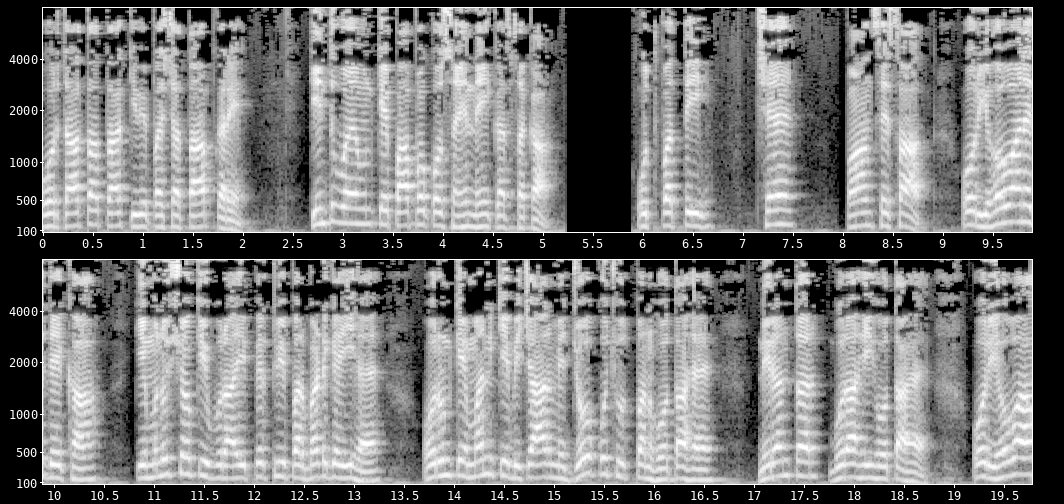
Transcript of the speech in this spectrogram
और चाहता था कि वे पश्चाताप करें, किंतु वह उनके पापों को सहन नहीं कर सका। उत्पत्ति छह, पाँच से सात। और यहोवा ने देखा कि मनुष्यों की बुराई पृथ्वी पर बढ़ गई है, और उनके मन के विचार में जो कुछ उत्पन्न होता है निरंतर बुरा ही होता है। और यहोवा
